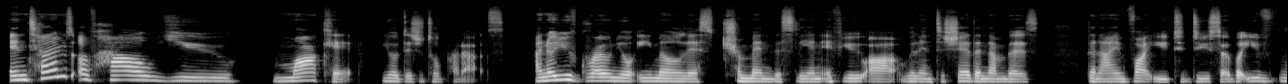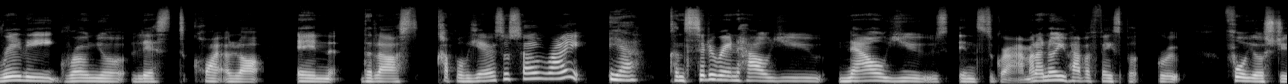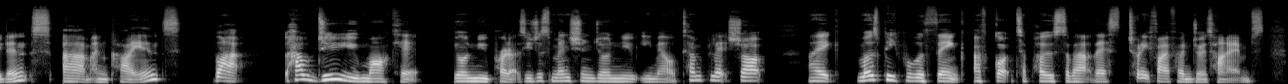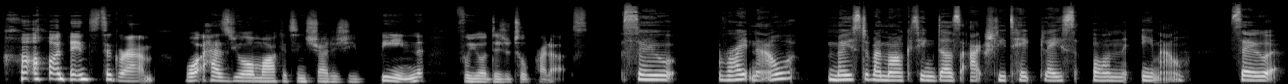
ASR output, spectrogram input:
In terms of how you market your digital products, I know you've grown your email list tremendously. And if you are willing to share the numbers, then I invite you to do so. But you've really grown your list quite a lot in the last couple of years or so, right? Yeah. Considering how you now use Instagram, and I know you have a Facebook group for your students um, and clients, but how do you market your new products? You just mentioned your new email template shop. Like most people will think, I've got to post about this 2,500 times on Instagram. What has your marketing strategy been for your digital products? So, right now, most of my marketing does actually take place on email. So,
